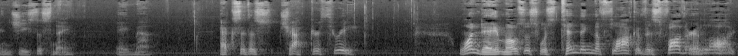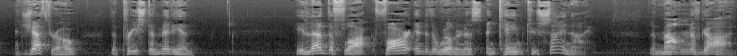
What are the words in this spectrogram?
In Jesus' name, amen. Exodus chapter 3. One day Moses was tending the flock of his father in law, Jethro, the priest of Midian. He led the flock far into the wilderness and came to Sinai, the mountain of God.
